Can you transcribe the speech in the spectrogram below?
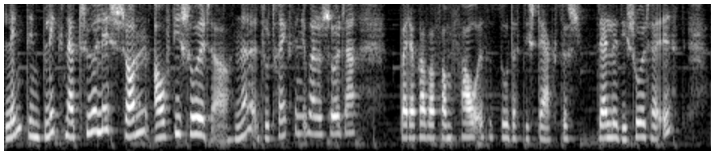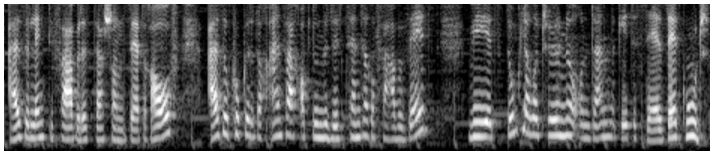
lenkt den Blick natürlich schon auf die Schulter. Ne? Du trägst ihn über die Schulter. Bei der Körperform V ist es so, dass die stärkste Stelle die Schulter ist. Also lenkt die Farbe das da schon sehr drauf. Also gucke doch einfach, ob du eine dezentere Farbe wählst, wie jetzt dunklere Töne und dann geht es sehr, sehr gut.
